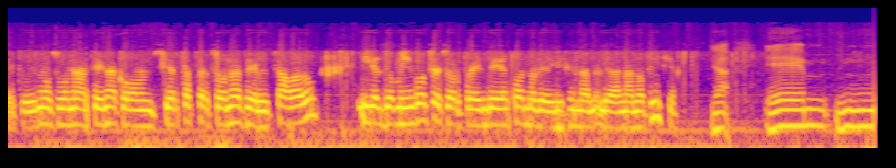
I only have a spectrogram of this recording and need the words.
eh, tuvimos una cena con ciertas personas el sábado y el domingo se sorprende cuando le dicen la- le dan la noticia. Ya. Eh, mm,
